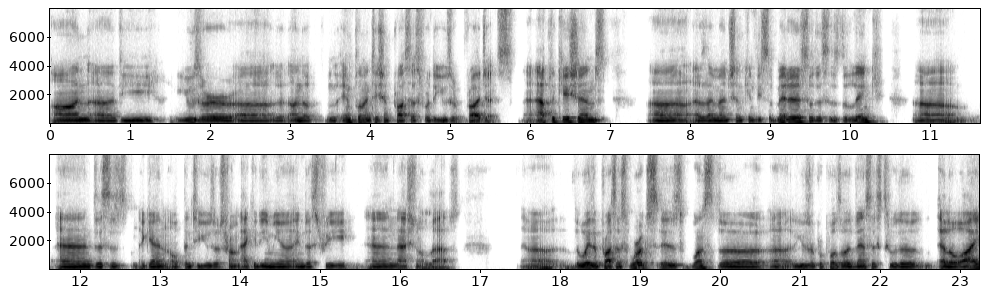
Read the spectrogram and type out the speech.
on uh, the user, on the, the, implementation process for the user projects. applications, as I mentioned, can be submitted. So this is the link Um, and this is, again, open to users from academia, industry, and national labs. Uh, the way the process works is once the uh, user proposal advances through the LOI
